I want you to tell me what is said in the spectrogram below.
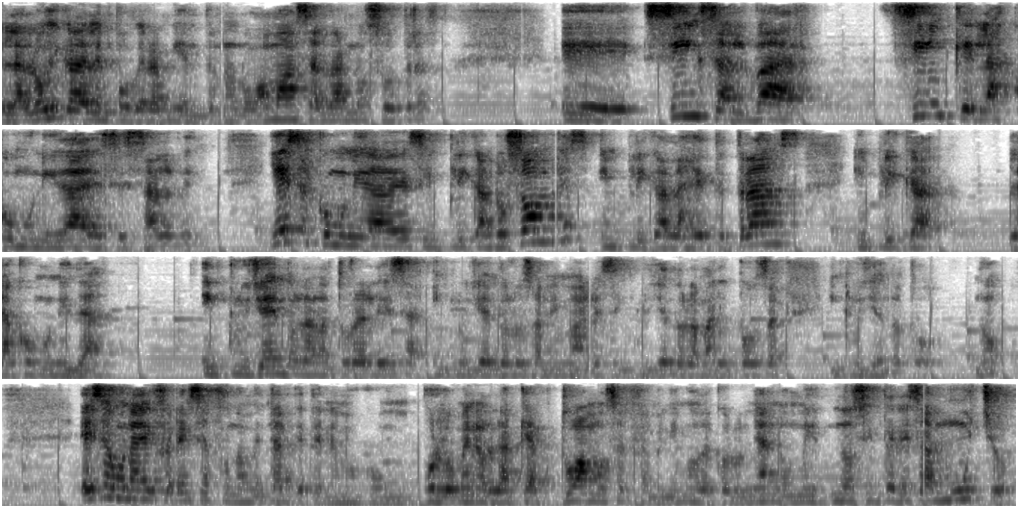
la lógica del empoderamiento, no nos vamos a salvar nosotras, eh, sin salvar, sin que las comunidades se salven. Y esas comunidades implican los hombres, implican la gente trans, implica la comunidad, incluyendo la naturaleza, incluyendo los animales, incluyendo la mariposa, incluyendo todo, ¿no? Esa es una diferencia fundamental que tenemos con, por lo menos la que actuamos el feminismo decolonial. Nos, nos interesa mucho,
